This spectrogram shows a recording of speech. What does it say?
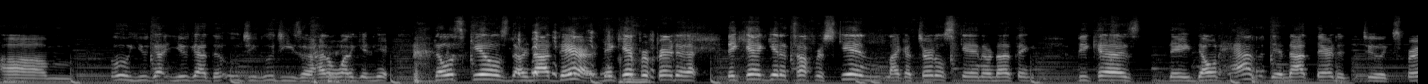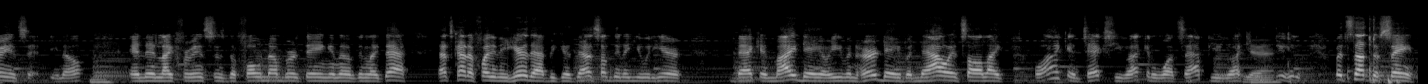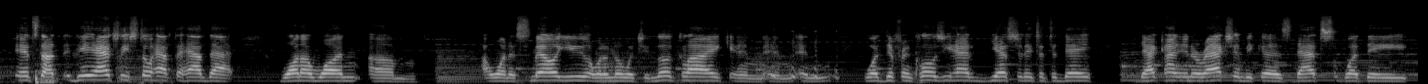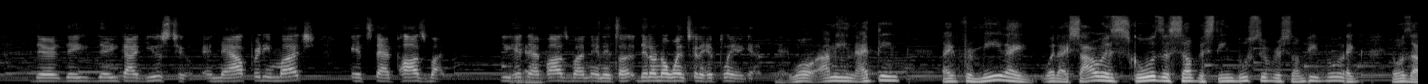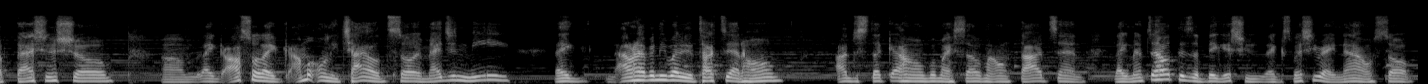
Um, ooh, you got you got the oogie oogies, or I don't want to get in near. Those skills are not there. They can't prepare to. They can't get a tougher skin like a turtle skin or nothing, because they don't have it. They're not there to, to experience it. You know. And then, like for instance, the phone number thing and everything like that. That's kind of funny to hear that because that's something that you would hear back in my day or even her day. But now it's all like, well, I can text you, I can WhatsApp you, I can Yeah. do. But it's not the same. It's not. They actually still have to have that one-on-one. Um, I want to smell you. I want to know what you look like and and and what different clothes you had yesterday to today. That kind of interaction because that's what they they they they got used to. And now pretty much it's that pause button. You hit Yeah. that pause button and it's uh, they don't know when it's going to hit play again. Well, I mean, I think like for me, like what I saw was school was a self-esteem booster for some people. Like it was a fashion show. Um, like also like I'm an only child, so imagine me, like I don't have anybody to talk to at home. I'm just stuck at home with myself, my own thoughts, and like mental health is a big issue, like especially right now. So,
